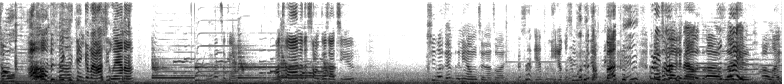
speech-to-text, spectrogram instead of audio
Don't. Oh, this makes me think of Auntie Lana. Well, that's okay. Auntie Lana, this song goes out to you. She loved Anthony Hamilton, that's why. That's not Anthony Hamilton. What the fuck? What are you talking about? That was, uh, Legend. Legend. Oh, life.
